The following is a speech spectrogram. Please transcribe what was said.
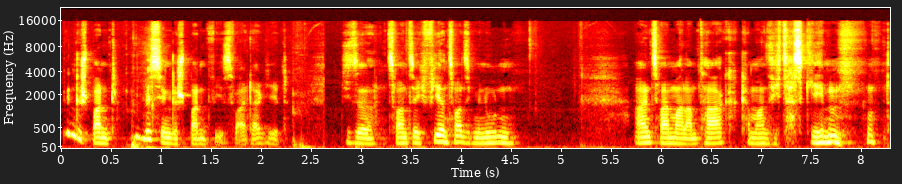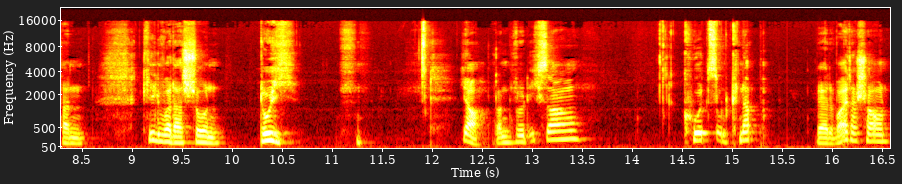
Bin gespannt, ein bisschen gespannt, wie es weitergeht. Diese 20, 24 Minuten, ein, zweimal am Tag kann man sich das geben. Dann kriegen wir das schon durch. Ja, dann würde ich sagen, kurz und knapp, werde weiterschauen,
